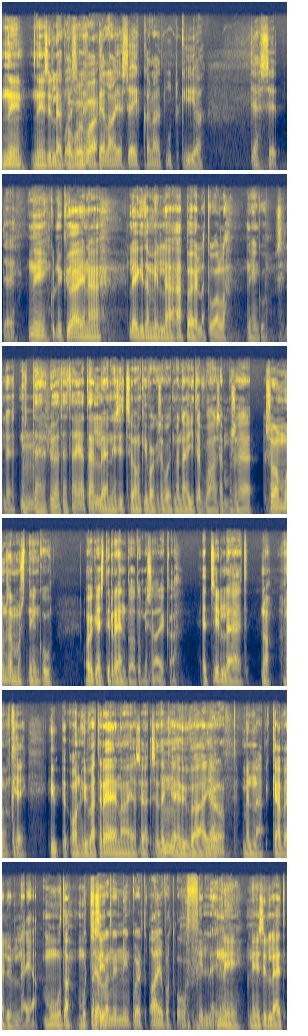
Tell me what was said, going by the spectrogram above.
Niin, niin silleen, että mä Voi voin vaan... pelaa ja seikkailla ja tutkia ja tehdä settejä. Niin, kun nykyään ei enää leikitä millään äpöillä tuolla. Niin kuin silleen, että nyt tää lyö tätä ja tälleen, niin sit se on kiva, kun sä voit mennä itse vaan semmoiseen. Se on mun semmoista niin kuin oikeasti rentoutumisaikaa. Että silleen, että no okei, okay, hy- on hyvä treenaa ja se, se tekee Mm, hyvää ja joo. mennä kävelylle ja muuta. Mutta sit, Sellainen, niinku, että aivot offille. Ja... niin, niin silleen, että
